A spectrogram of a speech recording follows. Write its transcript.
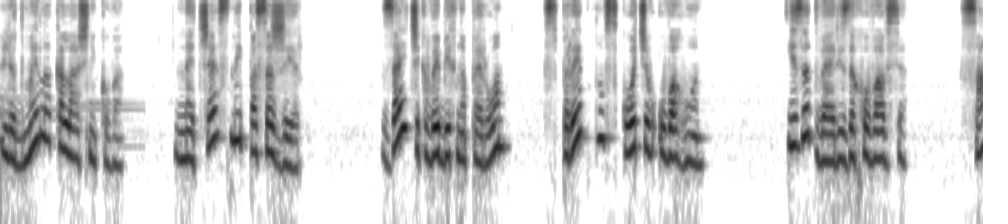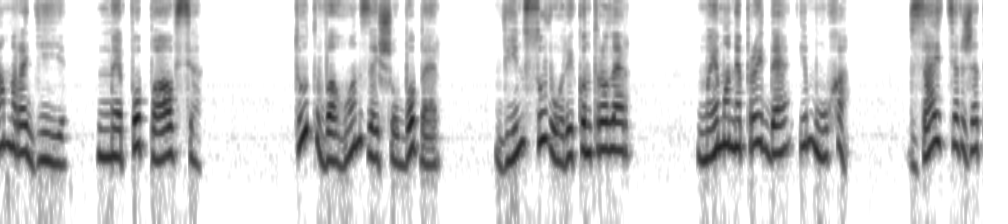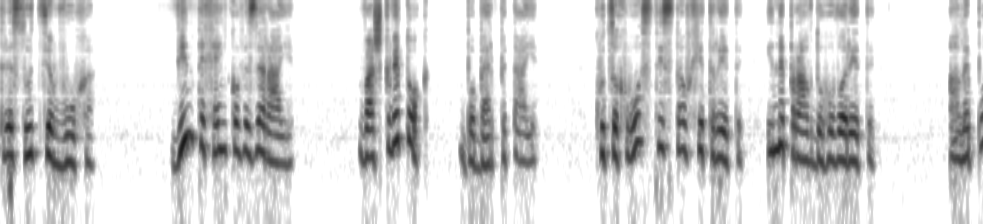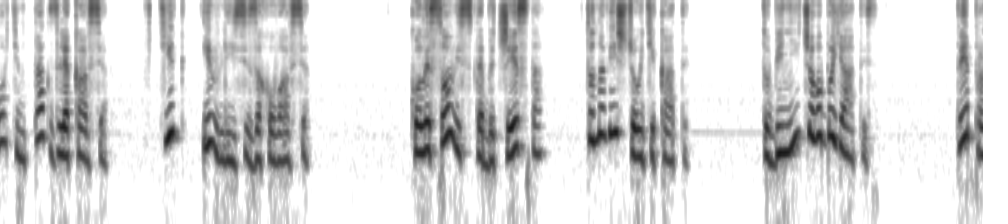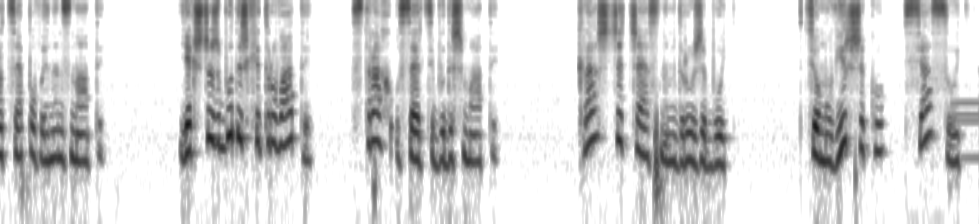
Людмила Калашнікова Нечесний пасажир. Зайчик вибіг на перон, спритно вскочив у вагон і за двері заховався. Сам радіє, не попався. Тут в вагон зайшов бобер. Він суворий контролер. Мимо не пройде і муха. В зайця вже трясуться вуха. Він тихенько визирає. Ваш квиток, бобер питає. Куцохвостий став хитрити і неправду говорити. Але потім так злякався, втік і в лісі заховався. Коли совість в тебе чиста, то навіщо утікати? Тобі нічого боятись. Ти про це повинен знати. Якщо ж будеш хитрувати, страх у серці будеш мати. Краще чесним, друже, будь. В цьому віршику вся суть.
